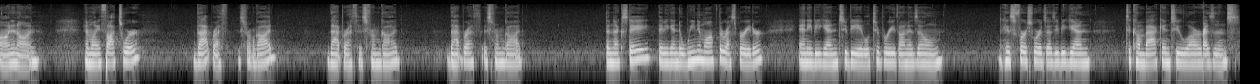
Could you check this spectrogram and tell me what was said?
on and on. And my thoughts were that breath is from God. That breath is from God. That breath is from God. The next day, they began to wean him off the respirator, and he began to be able to breathe on his own. His first words as he began to come back into our presence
